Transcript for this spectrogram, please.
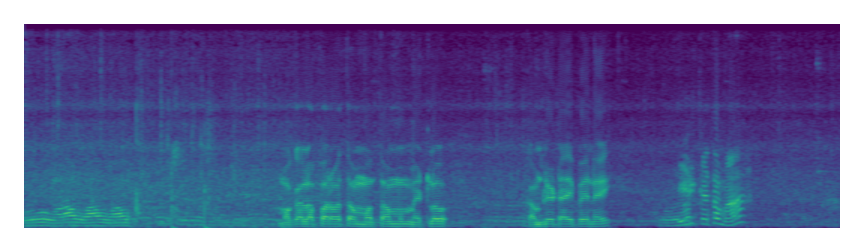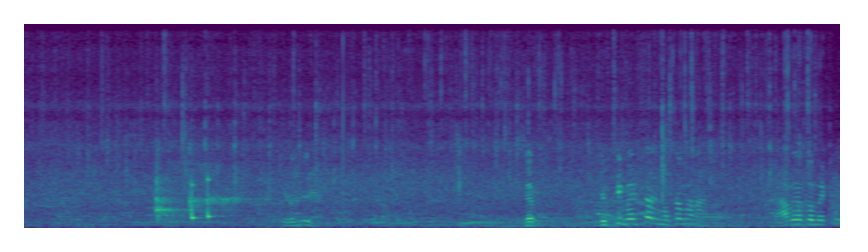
ఓ వావ్ వావ్ వావ్. మొగల పర్వతం మొత్తం మెట్లు కంప్లీట్ అయిపోయినాయి. వీడి కథమా? ఫిఫ్టీ మెట్స్ అది మొత్తం మన యాభై ఒక్క మెట్లు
